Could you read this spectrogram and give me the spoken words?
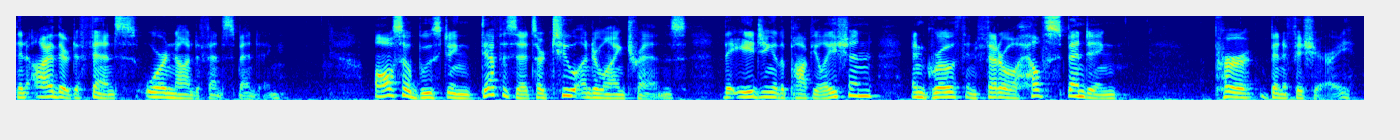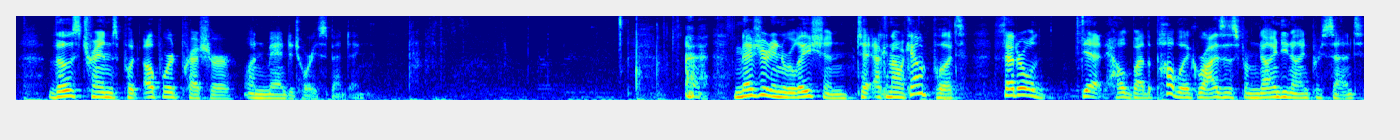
than either defense or non defense spending. Also boosting deficits are two underlying trends the aging of the population and growth in federal health spending per beneficiary. Those trends put upward pressure on mandatory spending. Measured in relation to economic output, federal debt held by the public rises from 99%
